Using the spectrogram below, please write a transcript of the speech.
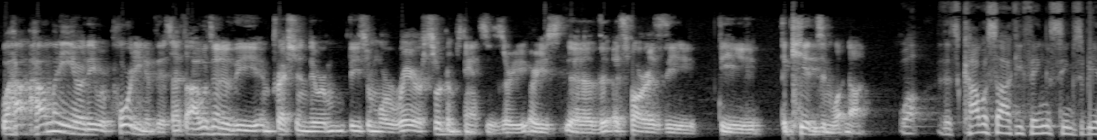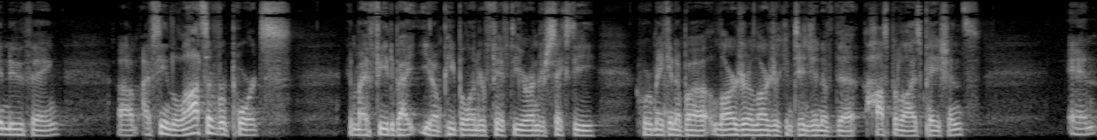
Well, how, how many are they reporting of this? I, th- I was under the impression there were these are more rare circumstances. Are you, are you uh, the, as far as the the the kids and whatnot? Well, this Kawasaki thing seems to be a new thing. Um, I've seen lots of reports in my feed about you know people under 50 or under 60 who are making up a larger and larger contingent of the hospitalized patients. And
